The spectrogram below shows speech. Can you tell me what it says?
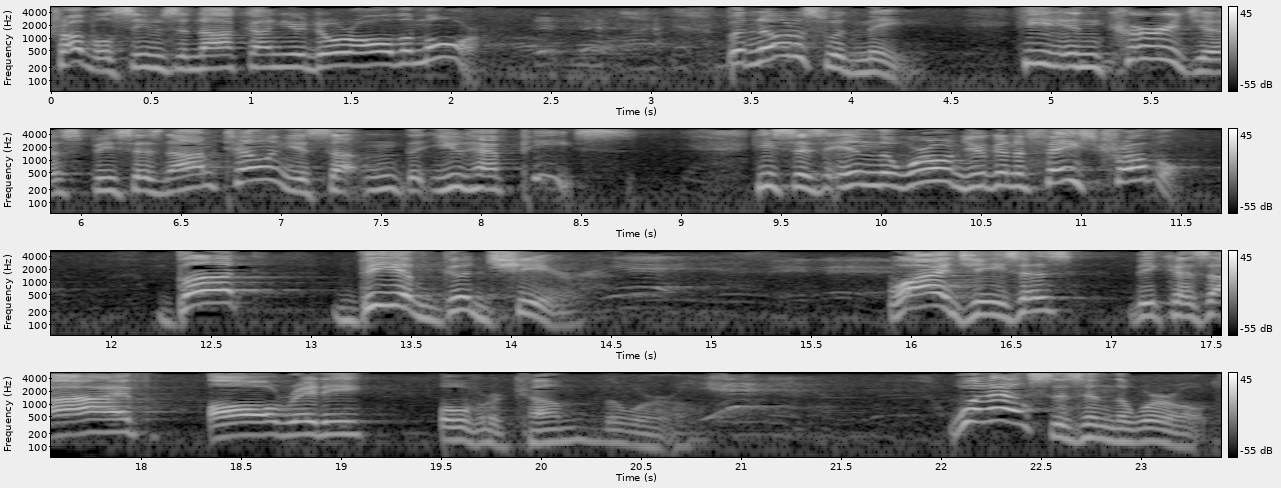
trouble seems to knock on your door all the more. But notice with me, he encourages us, but he says, Now I'm telling you something that you have peace. He says, In the world you're going to face trouble, but be of good cheer. Why, Jesus? Because I've already overcome the world. What else is in the world?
